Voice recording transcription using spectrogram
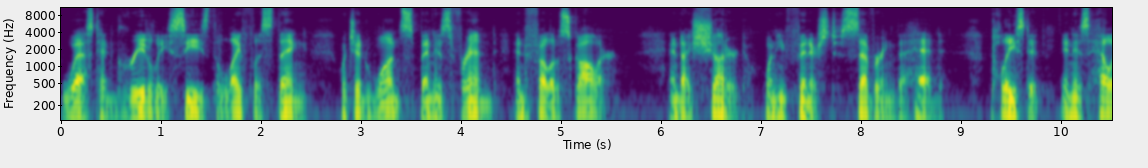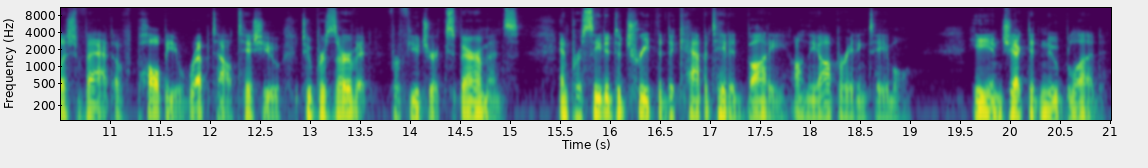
West had greedily seized the lifeless thing which had once been his friend and fellow scholar, and I shuddered when he finished severing the head, placed it in his hellish vat of pulpy reptile tissue to preserve it for future experiments, and proceeded to treat the decapitated body on the operating table. He injected new blood,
